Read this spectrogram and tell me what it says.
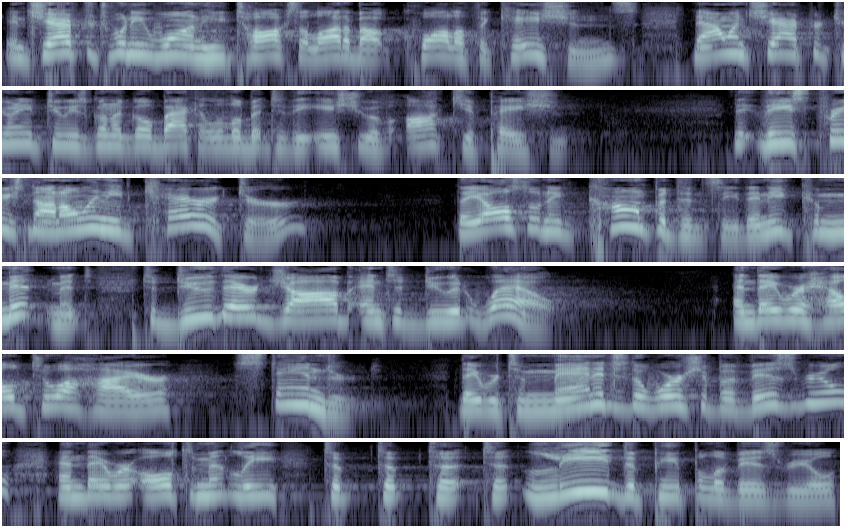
In chapter 21, he talks a lot about qualifications. Now in chapter 22, he's going to go back a little bit to the issue of occupation. Th- these priests not only need character, they also need competency. They need commitment to do their job and to do it well. And they were held to a higher standard. They were to manage the worship of Israel, and they were ultimately to, to, to, to lead the people of Israel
